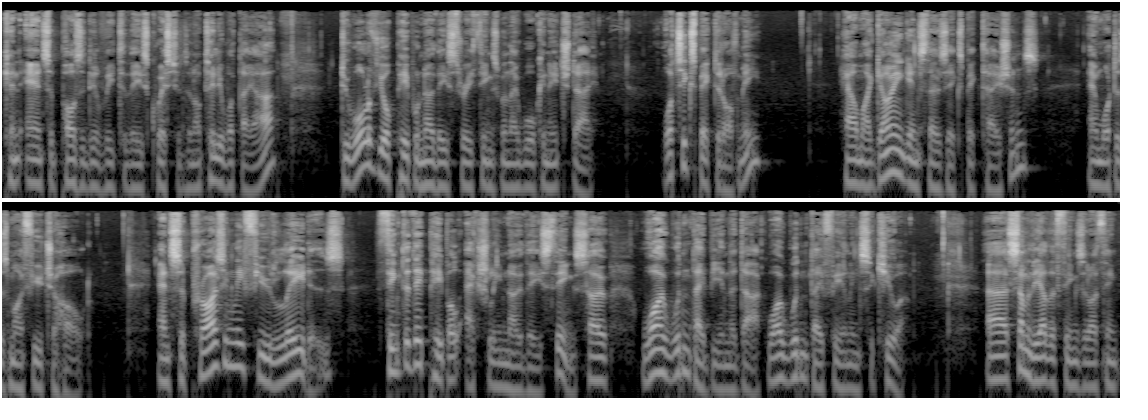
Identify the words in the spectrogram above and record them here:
can answer positively to these questions. And I'll tell you what they are. Do all of your people know these three things when they walk in each day? What's expected of me? How am I going against those expectations? And what does my future hold? And surprisingly few leaders think that their people actually know these things. So why wouldn't they be in the dark? Why wouldn't they feel insecure? Uh, some of the other things that I think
